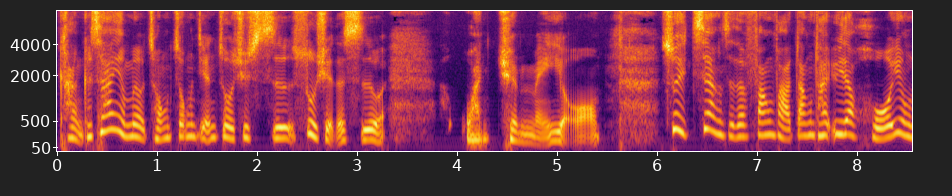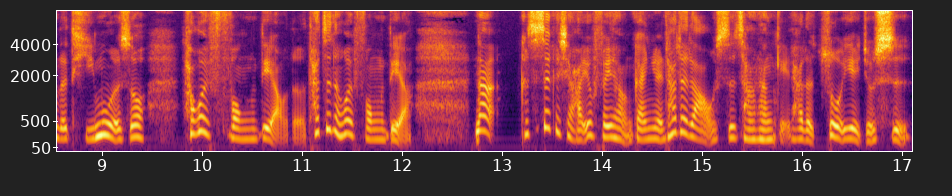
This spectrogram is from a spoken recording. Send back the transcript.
看。可是他有没有从中间做去思数学的思维？完全没有哦。所以这样子的方法，当他遇到活用的题目的时候，他会疯掉的，他真的会疯掉。那可是这个小孩又非常甘愿，他的老师常常给他的作业就是。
